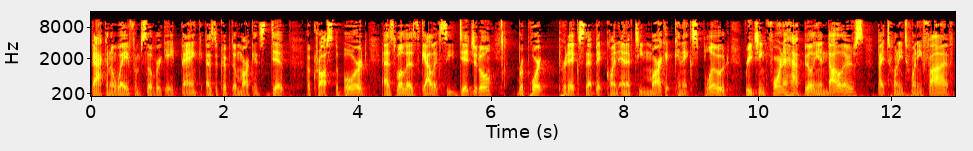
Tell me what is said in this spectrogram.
backing away from Silvergate Bank as the crypto markets dip across the board, as well as Galaxy Digital report predicts that Bitcoin NFT market can explode, reaching four and a half billion dollars by 2025.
